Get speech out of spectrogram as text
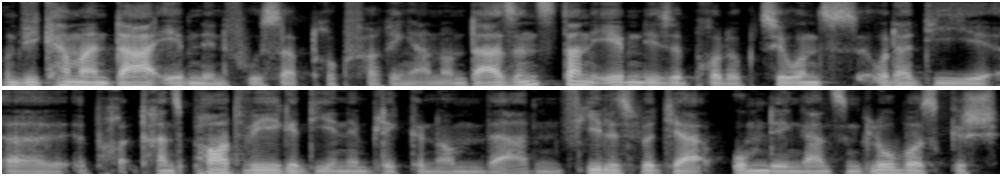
und wie kann man da eben den Fußabdruck verringern. Und da sind es dann eben diese Produktions- oder die äh, Transportwege, die in den Blick genommen werden. Vieles wird ja um den ganzen Globus gesch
